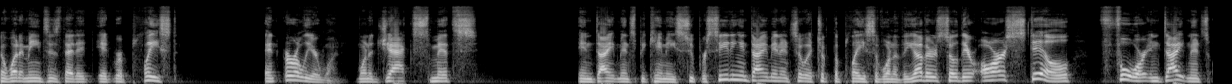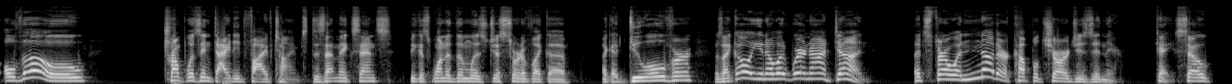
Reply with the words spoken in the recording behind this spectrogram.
Now, what it means is that it, it replaced an earlier one. One of Jack Smith's indictments became a superseding indictment, and so it took the place of one of the others. So there are still four indictments, although Trump was indicted five times. Does that make sense? Because one of them was just sort of like a like a do-over. It was like, oh, you know what? We're not done. Let's throw another couple charges in there. Okay, so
